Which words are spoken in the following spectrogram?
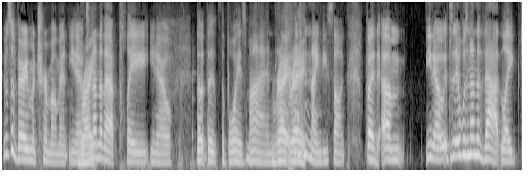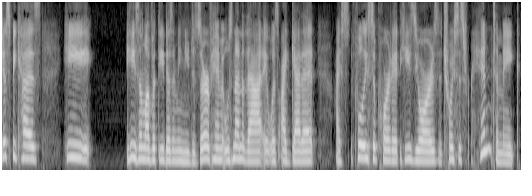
it was a very mature moment. You know, right. it's none of that play. You know, the the the boy is mine. Right, right. '90s song, but um, you know, it's, it was none of that. Like just because he he's in love with you doesn't mean you deserve him. It was none of that. It was, I get it. I fully support it. He's yours. The choice is for him to make.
